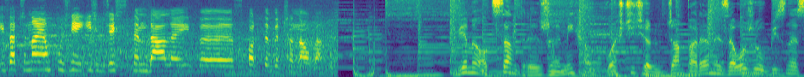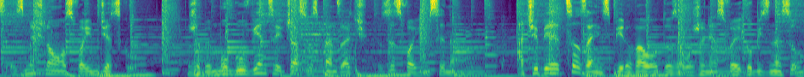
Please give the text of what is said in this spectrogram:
i zaczynają później iść gdzieś z tym dalej w sporty wyczynowe. Wiemy od Sandry, że Michał, właściciel Jump Areny, założył biznes z myślą o swoim dziecku, żeby mógł więcej czasu spędzać ze swoim synem. A ciebie co zainspirowało do założenia swojego biznesu?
